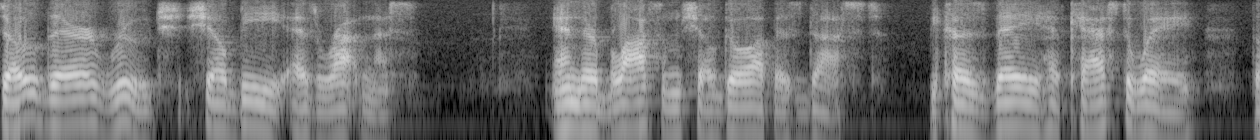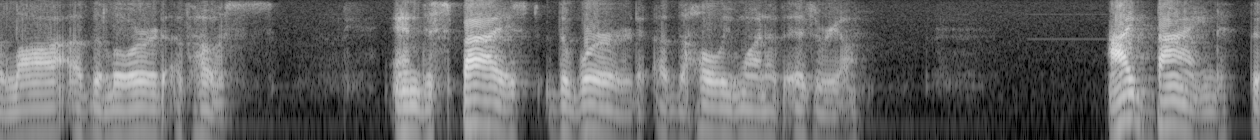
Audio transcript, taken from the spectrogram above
so their roots shall be as rottenness, and their blossoms shall go up as dust, because they have cast away the law of the Lord of hosts and despised the word of the Holy One of Israel. I bind the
